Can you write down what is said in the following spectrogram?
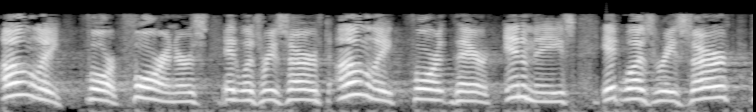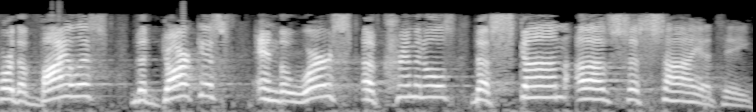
only for foreigners. It was reserved only for their enemies. It was reserved for the vilest, the darkest, and the worst of criminals, the scum of society.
